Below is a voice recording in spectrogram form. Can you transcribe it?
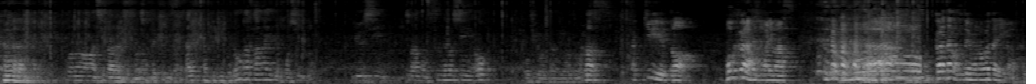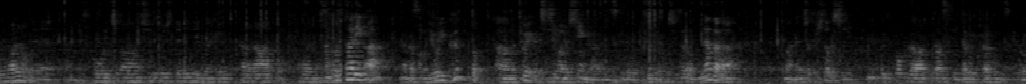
このまましばらくちょっと聞いてください逃さないでほしいというシーン一番のおすすめのシーンをご披露いただければと思います。はっきり言うと僕から始まりますそこから多分本当に物語が始まるのでそこを一番集中して見ていただけたらなと思います。2人がなんかそのよりぐっとあの距離が縮まるシーンがあるんですけど星空を見ながらまあねちょっと一節僕が歌わせていただくんですけど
